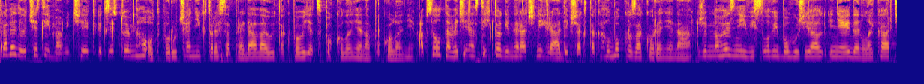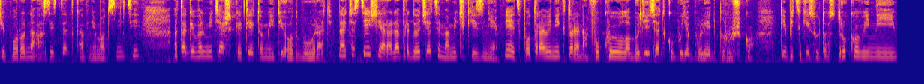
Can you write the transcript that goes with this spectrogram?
Strave dojčiacich mamičiek existuje mnoho odporúčaní, ktoré sa predávajú tak povediať z pokolenia na pokolenie. Absolútna väčšina z týchto generačných rád je však tak hlboko zakorenená, že mnohé z nich vysloví bohužiaľ i nie jeden lekár či porodná asistentka v nemocnici a tak je veľmi ťažké tieto mýty odbúrať. Najčastejšia rada pre dojčiace mamičky znie: z potraviny, ktoré nafúkujú, lebo dieťatko bude bolieť brúško. Typicky sú to strukoviny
